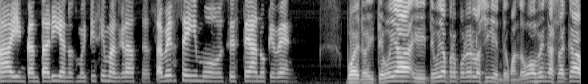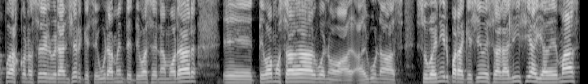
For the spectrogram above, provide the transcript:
Ai, encantaríanos, moitísimas grazas. A ver se imos este ano que ven. Bueno, y te voy a y te voy a proponer lo siguiente, cuando vos vengas acá puedas conocer el Beranger, que seguramente te vas a enamorar, eh, te vamos a dar, bueno, a, algunas souvenir para que lleves a Galicia y además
